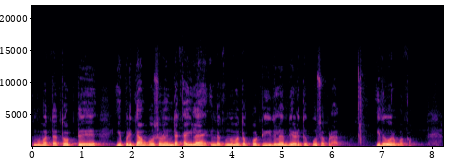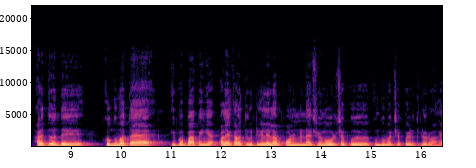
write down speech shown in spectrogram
குங்குமத்தை தொட்டு இப்படித்தான் பூசணும். இந்த கையில் இந்த குங்குமத்தை போட்டு இதிலேருந்து எடுத்து பூசக்கூடாது. இது ஒரு பக்கம். அடுத்து வந்து குங்குமத்தை இப்போ பார்ப்பீங்க. பழைய காலத்து வீட்டுகளெல்லாம் போனோன்னு என்ன செய்வாங்க? ஒரு செப்பு குங்கும செப்பை எடுத்துகிட்டு வருவாங்க.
